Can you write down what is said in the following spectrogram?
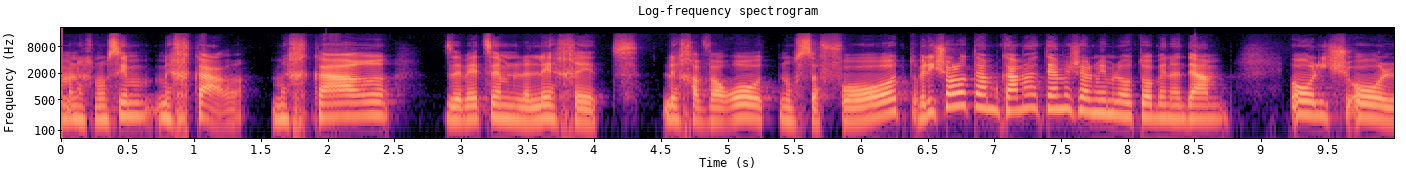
אנחנו עושים מחקר. מחקר זה בעצם ללכת לחברות נוספות ולשאול אותם כמה אתם משלמים לאותו בן אדם, או לשאול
